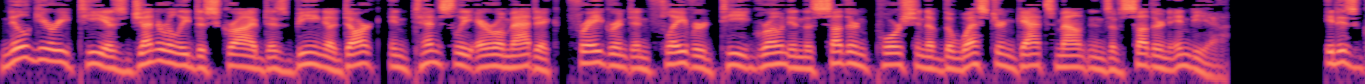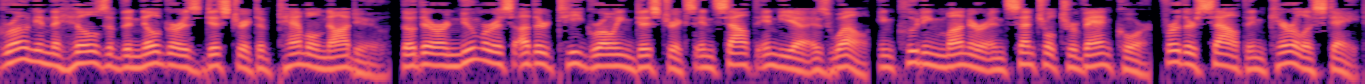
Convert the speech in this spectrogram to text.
Nilgiri tea is generally described as being a dark, intensely aromatic, fragrant and flavoured tea grown in the southern portion of the western Ghats mountains of southern India. It is grown in the hills of the Nilgiris district of Tamil Nadu, though there are numerous other tea-growing districts in South India as well, including Munnar and central Travancore, further south in Kerala state.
